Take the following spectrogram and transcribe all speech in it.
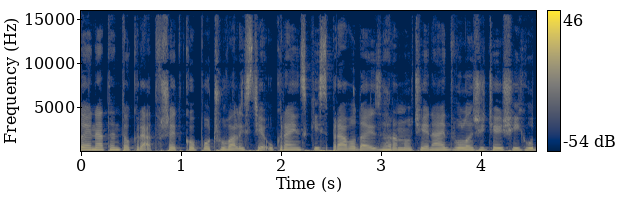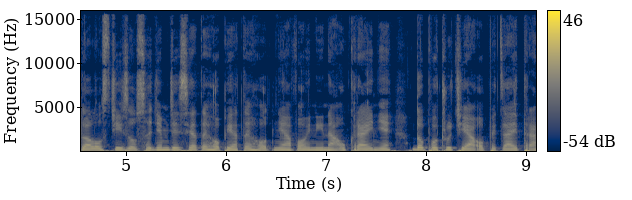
To je na tentokrát všetko. Počúvali ste ukrajinský spravodaj zhrnutie najdôležitejších udalostí zo 75. dňa vojny na Ukrajine. Do počutia opäť zajtra.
